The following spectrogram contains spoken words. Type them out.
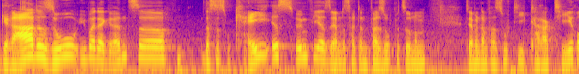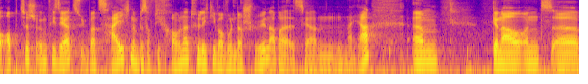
gerade so über der Grenze, dass es okay ist irgendwie. Also sie haben das halt dann versucht mit so einem, sie haben dann versucht, die Charaktere optisch irgendwie sehr zu überzeichnen, bis auf die Frau natürlich, die war wunderschön, aber ist ja, naja. Ähm, genau, und äh,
